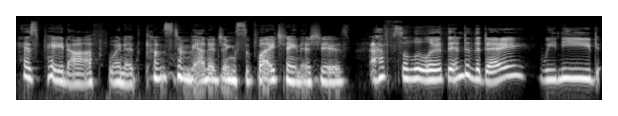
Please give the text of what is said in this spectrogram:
has paid off when it comes to managing supply chain issues. Absolutely. At the end of the day, we need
